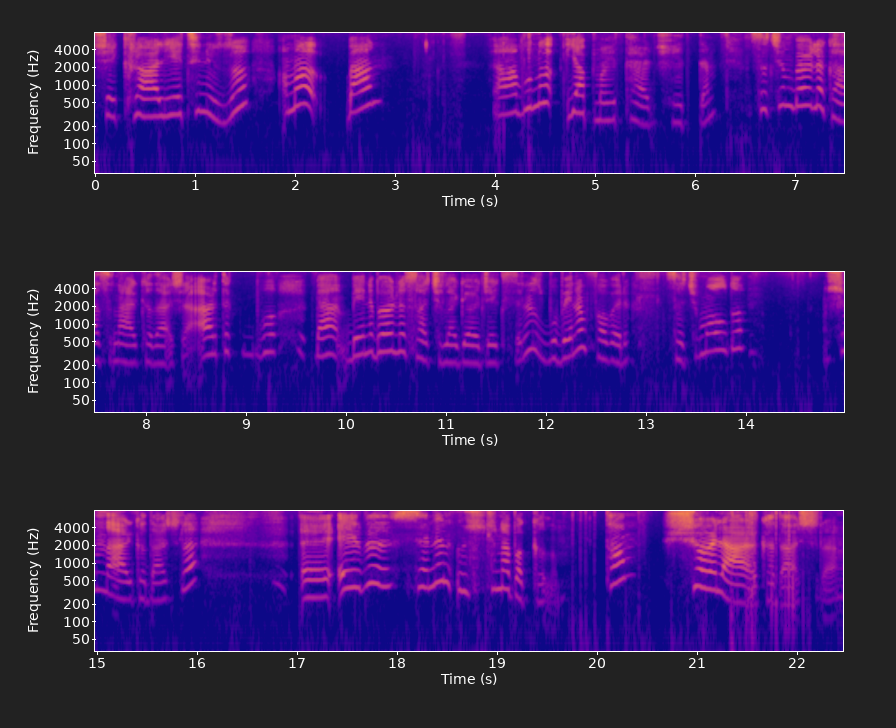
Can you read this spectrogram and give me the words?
Şey kraliyetin yüzü ama ben ya bunu yapmayı tercih ettim. Saçım böyle kalsın arkadaşlar. Artık bu ben beni böyle saçla göreceksiniz. Bu benim favori saçım oldu. Şimdi arkadaşlar e, elbisenin üstüne bakalım. Tam şöyle arkadaşlar.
